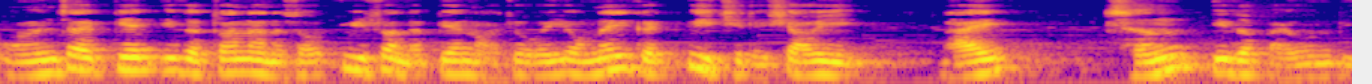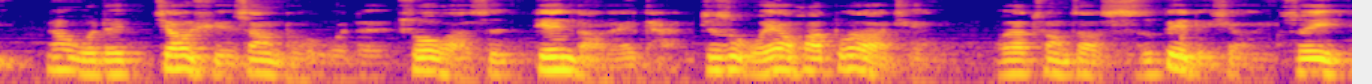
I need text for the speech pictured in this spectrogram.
我们在编一个专案的时候，预算的编码就会用那个预期的效益来乘一个百分比。那我的教学上头，我的说法是颠倒来谈，就是我要花多少钱，我要创造十倍的效益。所以。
